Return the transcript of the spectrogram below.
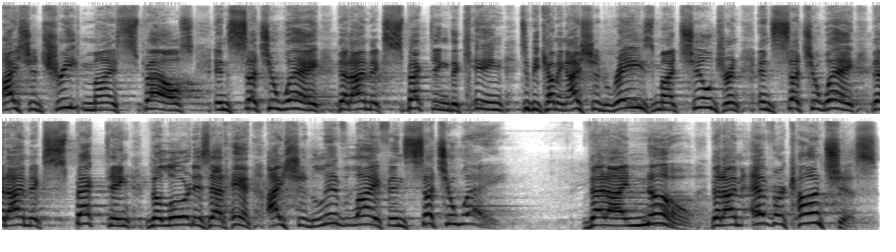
I should treat my spouse in such a way that I'm expecting the King to be coming. I should raise my children in such a way that I'm expecting the Lord is at hand. I should live life in such a way that I know, that I'm ever conscious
